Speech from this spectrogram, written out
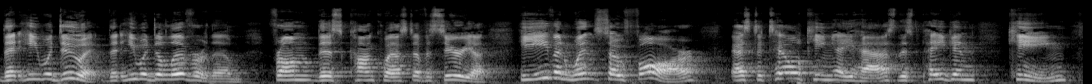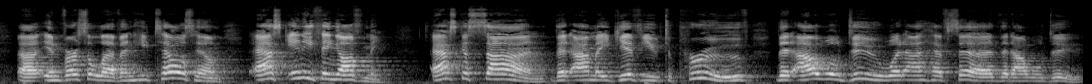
that he would do it, that he would deliver them from this conquest of Assyria. He even went so far as to tell King Ahaz, this pagan king, uh, in verse 11, he tells him, Ask anything of me. Ask a sign that I may give you to prove that I will do what I have said that I will do.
